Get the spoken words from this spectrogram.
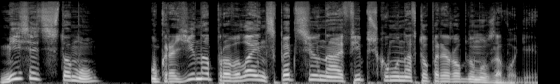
Місяць тому Україна провела інспекцію на Афіпському нафтопереробному заводі.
